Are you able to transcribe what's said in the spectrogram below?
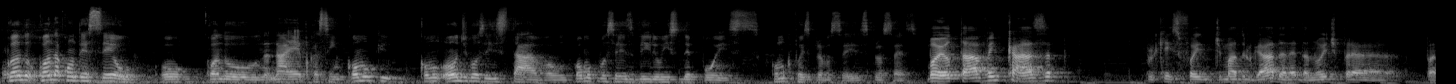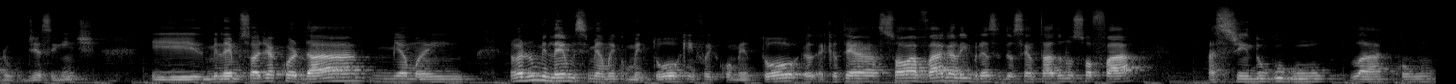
Quando, quando aconteceu, ou quando, na época, assim, como que, como, onde vocês estavam? Como que vocês viram isso depois? Como que foi isso pra vocês, esse processo? Bom, eu tava em casa, porque isso foi de madrugada, né, da noite para para o dia seguinte, e me lembro só de acordar, minha mãe... Agora não me lembro se minha mãe comentou, quem foi que comentou, eu, é que eu tenho só a vaga lembrança de eu sentado no sofá, assistindo o Gugu lá com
